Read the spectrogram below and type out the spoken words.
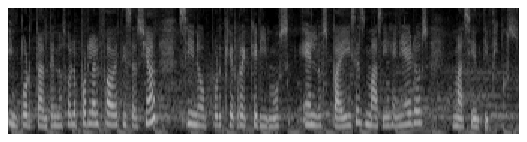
importante no solo por la alfabetización, sino porque requerimos en los países más ingenieros, más científicos.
